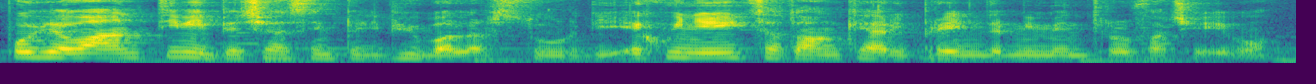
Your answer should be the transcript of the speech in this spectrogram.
poi più avanti mi piaceva sempre di più ballare sturdi e quindi ho iniziato anche a riprendermi mentre lo facevo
